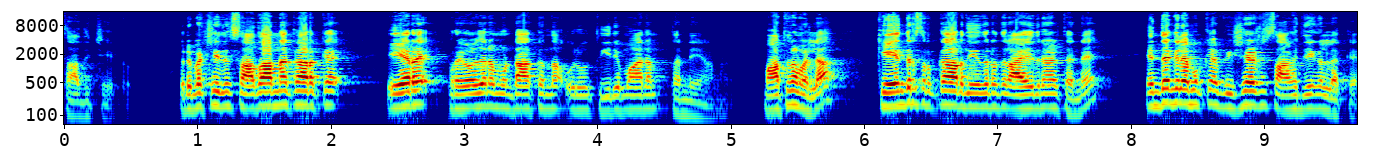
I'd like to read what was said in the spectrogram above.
സാധിച്ചേക്കും. ഒരുപക്ഷെ ഇത് സാധാരണക്കാർക്ക് ഏറെ പ്രയോജനമുണ്ടാക്കുന്ന ഒരു തീരുമാനം തന്നെയാണ്. മാത്രമല്ല കേന്ദ്ര സർക്കാർ നിയന്ത്രണത്തിലായതിനാൽ തന്നെ എന്തെങ്കിലുമൊക്കെ വിശേഷ സാഹചര്യങ്ങളിലൊക്കെ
